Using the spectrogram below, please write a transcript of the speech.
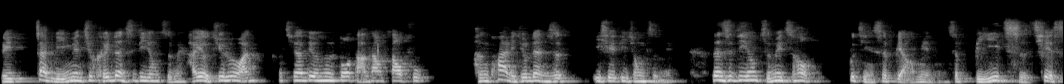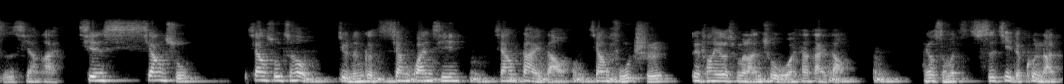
你在里面就可以认识弟兄姊妹。还有聚会完和其他弟兄姊妹多打道招呼。很快你就认识一些弟兄姊妹，认识弟兄姊妹之后，不仅是表面，是彼此切实相爱，先相熟，相熟之后就能够相关心、相带导、相扶持。对方有什么难处，我为他带导；有什么实际的困难，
